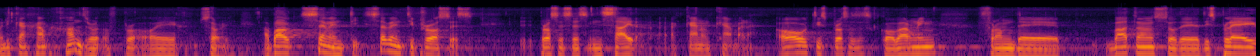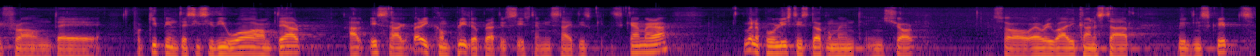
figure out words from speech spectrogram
Well, it can have hundreds of, pro uh, sorry, about 70, 70 process, processes inside a Canon camera. All these processes governing from the buttons to the display, from the, for keeping the CCD warm. They are, it's a very complete operating system inside this, this camera. I'm going to publish this document in short so everybody can start building scripts.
